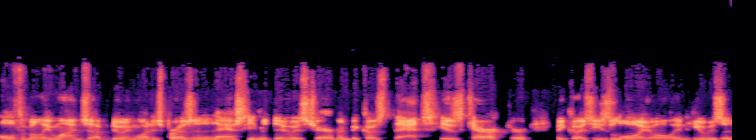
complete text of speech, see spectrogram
ultimately winds up doing what his president asked him to do as chairman because that's his character, because he's loyal and he was a,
